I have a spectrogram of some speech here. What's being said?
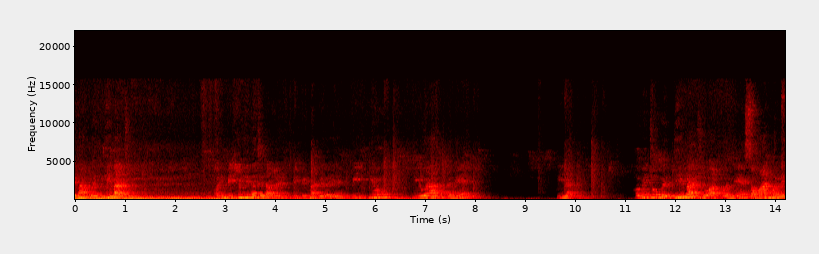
એમાં બધી બાજુ અહીં PQ લીધા છે તો આપણે PQ માટે લઈએ. PQ, QR અને PR. હવે જો બધી બાજુ આપણને સમાન મળે,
